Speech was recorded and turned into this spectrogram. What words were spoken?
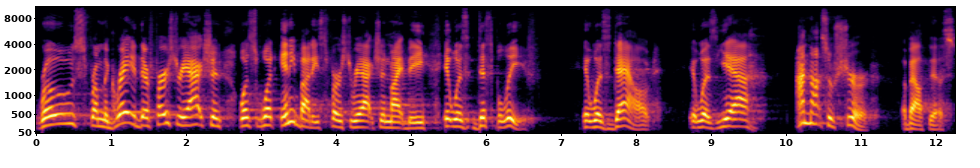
rose from the grave, their first reaction was what anybody's first reaction might be it was disbelief, it was doubt, it was, yeah, I'm not so sure about this.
